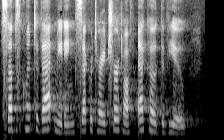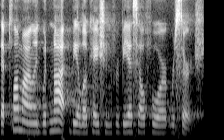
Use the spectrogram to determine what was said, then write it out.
Subsequent to that meeting, Secretary Chertoff echoed the view that Plum Island would not be a location for BSL-4 research.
